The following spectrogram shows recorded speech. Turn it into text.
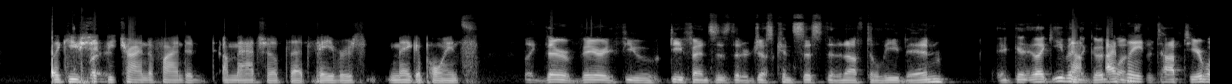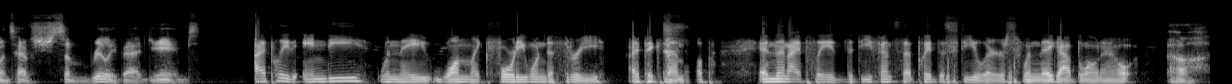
like you should be trying to find a, a matchup that favors mega points. Like there are very few defenses that are just consistent enough to leave in. It, like even Now, the good I ones, played- the top tier ones have sh- some really bad games. I played Indy when they won like 41 to 3. I picked them up. And then I played the defense that played the Steelers when they got blown out. Oh,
